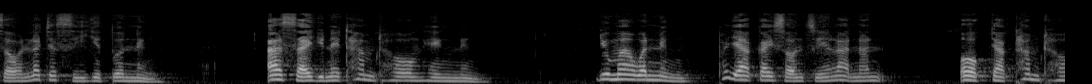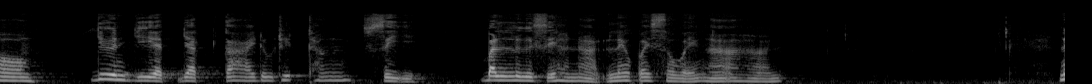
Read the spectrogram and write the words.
สอนราชสีอยู่ตัวหนึ่ง อาศัยอยู่ในถ้ำทองแห่งหนึ่ง อยู่มาวันหนึ่งพระยาไกรสอนเสีราชนั้น ออกจากถ้ำทอง ยืนเหยียดหยัดกายดูทิศทั้งสี่บรรลือเสียหนาดแล้วไปแสวงหาอาหาร ใน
